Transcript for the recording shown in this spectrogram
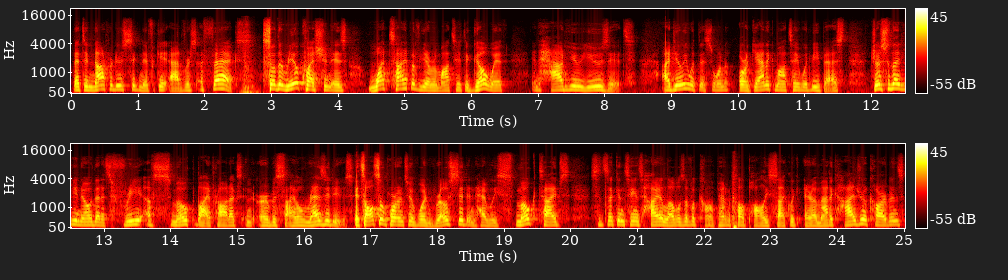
that did not produce significant adverse effects. So the real question is what type of yerba mate to go with and how do you use it? Ideally with this one, organic mate would be best, just so that you know that it's free of smoke byproducts and herbicidal residues. It's also important to avoid roasted and heavily smoked types since it contains higher levels of a compound called polycyclic aromatic hydrocarbons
